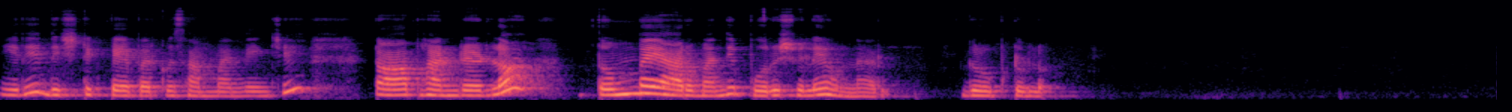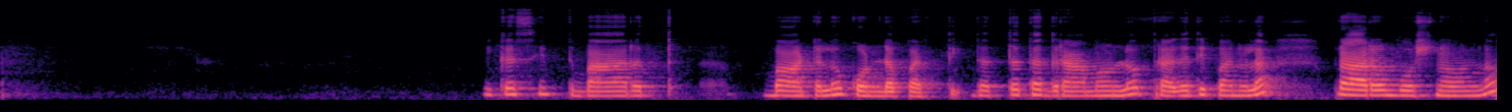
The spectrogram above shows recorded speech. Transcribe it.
ఇది డిస్టిక్ పేపర్కు సంబంధించి టాప్ హండ్రెడ్లో తొంభై ఆరు మంది పురుషులే ఉన్నారు గ్రూప్ టూలో. వికసిత్ భారత్ బాటలో కొండపర్తి దత్తత గ్రామంలో ప్రగతి పనుల ప్రారంభోత్సవంలో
